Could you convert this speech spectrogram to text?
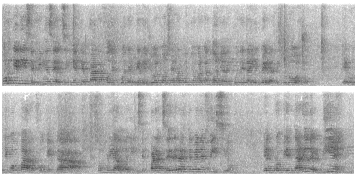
porque dice, fíjense el siguiente párrafo después del que leyó el concejal Winston Argandoña, después de Dayel Vera, artículo 8, el último párrafo que está sombreado allí dice, para acceder a este beneficio, el propietario del bien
